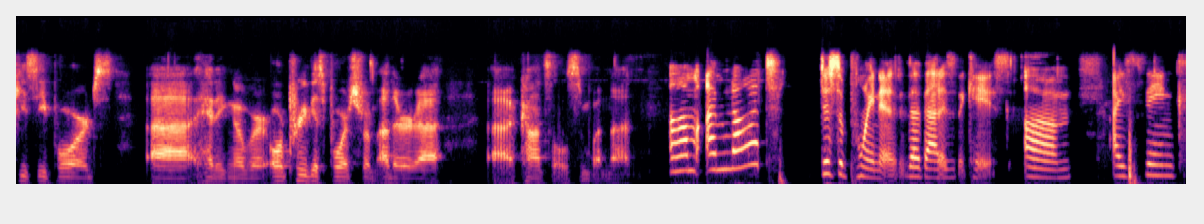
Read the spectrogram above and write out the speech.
PC ports uh, heading over, or previous ports from other uh, uh, consoles and whatnot? Um, I'm not disappointed that that is the case. Um, I think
